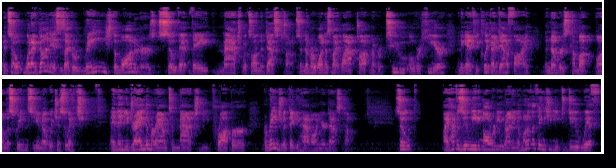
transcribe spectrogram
And so what I've done is, is I've arranged the monitors so that they match what's on the desktop. So number one is my laptop, number two over here. And again, if you click identify, the numbers come up on the screen so you know which is which and then you drag them around to match the proper arrangement that you have on your desktop. So I have a Zoom meeting already running, and one of the things you need to do with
